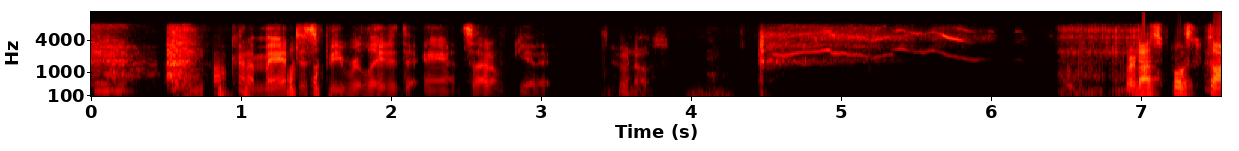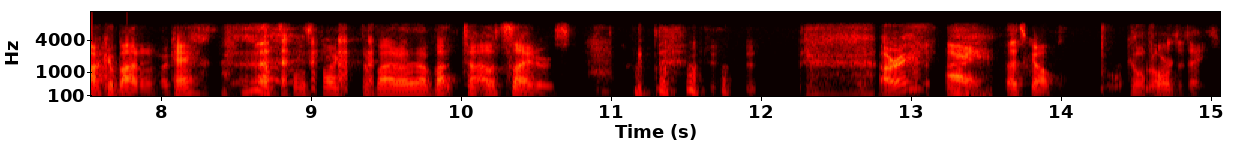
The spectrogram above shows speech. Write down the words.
How can a mantis be related to ants? I don't get it. Who knows? We're not supposed to talk about it, okay? We're not supposed to talk about it about to outsiders. All right, All right, let's go. go for Roll it. the dice.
